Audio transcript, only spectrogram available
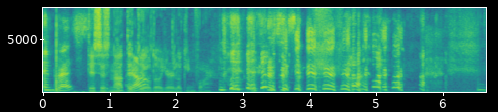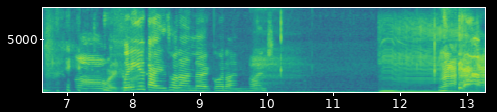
Impressed? This is not the Yeah? dildo you're looking for. oh my god. Wait, you guys, hold on, look, hold on, watch.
